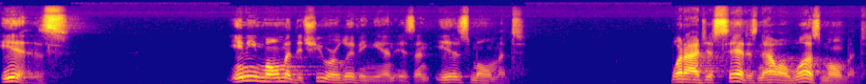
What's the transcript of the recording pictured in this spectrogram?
is. Any moment that you are living in is an is moment. What I just said is now a was moment.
